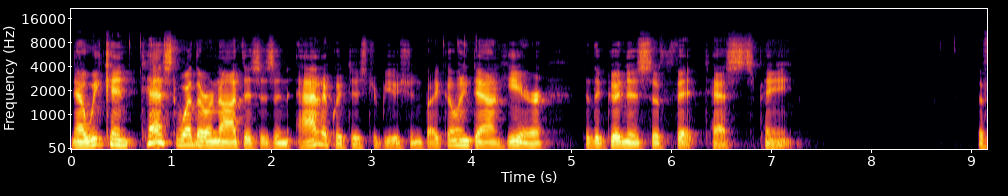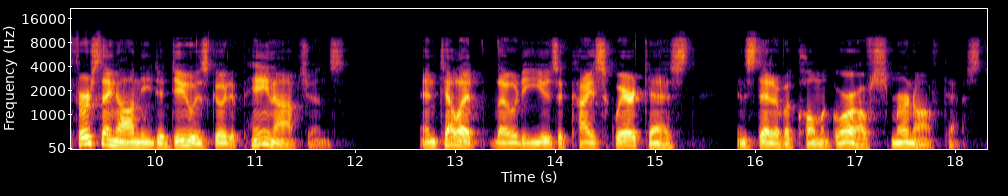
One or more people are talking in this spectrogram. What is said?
Now we can test whether or not this is an adequate distribution by going down here to the goodness of fit tests pane. The first thing I'll need to do is go to pane options and tell it though to use a chi-square test instead of a Kolmogorov-Smirnov test.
